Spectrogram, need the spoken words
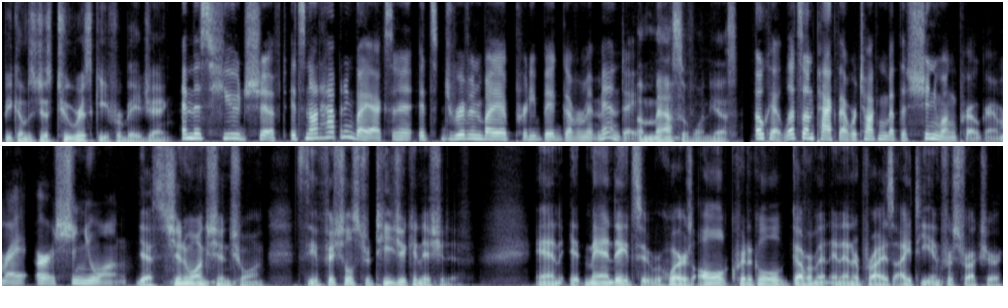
becomes just too risky for Beijing. And this huge shift, it's not happening by accident. It's driven by a pretty big government mandate. A massive one, yes. Okay, let's unpack that. We're talking about the Xinchuang program, right? Or Xinchuang. Yes, Xinchuang Xinchuang. It's the official strategic initiative. And it mandates, it requires all critical government and enterprise IT infrastructure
